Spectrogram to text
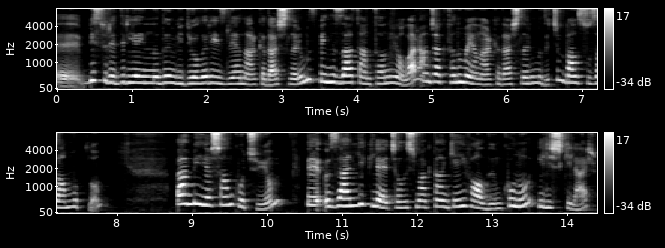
Ee, bir süredir yayınladığım videoları izleyen arkadaşlarımız beni zaten tanıyorlar. Ancak tanımayan arkadaşlarımız için ben Suzan Mutlu. Ben bir yaşam koçuyum ve özellikle çalışmaktan keyif aldığım konu ilişkiler.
